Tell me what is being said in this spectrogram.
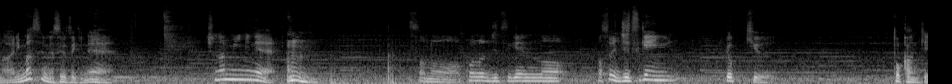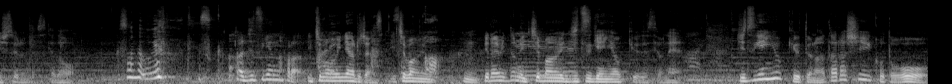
まあ、ありますよねそういう時ね、ちなみにね そのこの実現の、まあ、そういう実現欲求と関係してるんですけど。そんな上なんですか？あ実現のほら一番上にあるじゃないですか。一番上の、うん、ピラミッドの一番上実現欲求ですよね、はい実現欲求というのは新しいことを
